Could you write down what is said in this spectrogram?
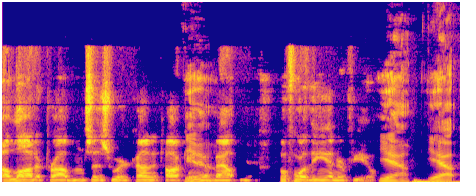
a lot of problems as we are kind of talking yeah. about before the interview. Yeah, yeah.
